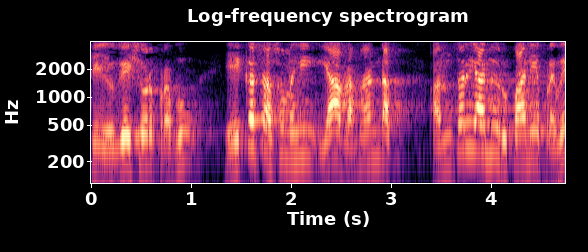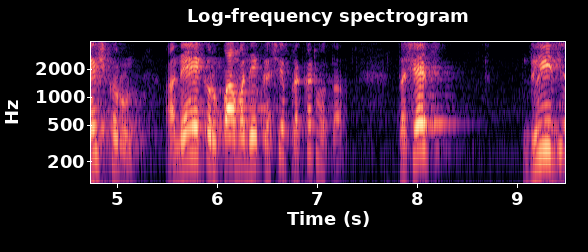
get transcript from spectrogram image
ते योगेश्वर प्रभू एकच असूनही या ब्रह्मांडात अंतर्यामी रूपाने प्रवेश करून अनेक रूपामध्ये कसे प्रकट होतात तसेच द्विज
